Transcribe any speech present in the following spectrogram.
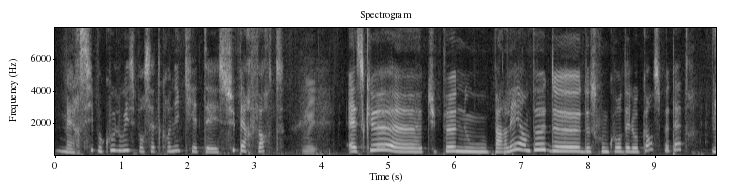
Merci beaucoup Louise pour cette chronique qui était super forte. Oui. Est-ce que euh, tu peux nous parler un peu de, de ce concours d'éloquence peut-être?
